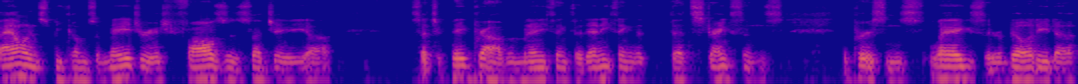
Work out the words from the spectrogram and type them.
balance becomes a major issue. Falls is such a uh, such a big problem, and anything that anything that that strengthens the person's legs, their ability to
